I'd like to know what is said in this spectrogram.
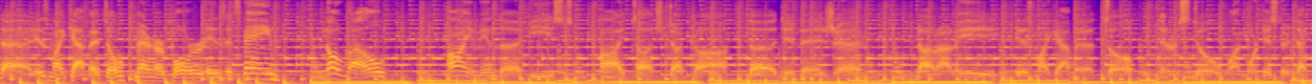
that is my capital. Meherpur is its name. No, well, I'm in the east. I touch Dhaka, the division. Narail is my capital. There's still one more district that.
